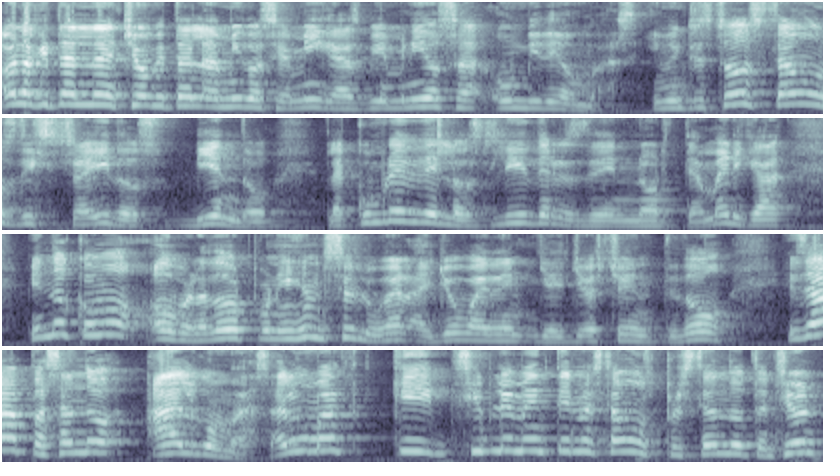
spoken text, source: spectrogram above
Hola, ¿qué tal Nacho? ¿Qué tal amigos y amigas? Bienvenidos a un video más. Y mientras todos estamos distraídos viendo la cumbre de los líderes de Norteamérica, viendo cómo Obrador ponía en su lugar a Joe Biden y a Justin Trudeau, estaba pasando algo más. Algo más que simplemente no estamos prestando atención,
